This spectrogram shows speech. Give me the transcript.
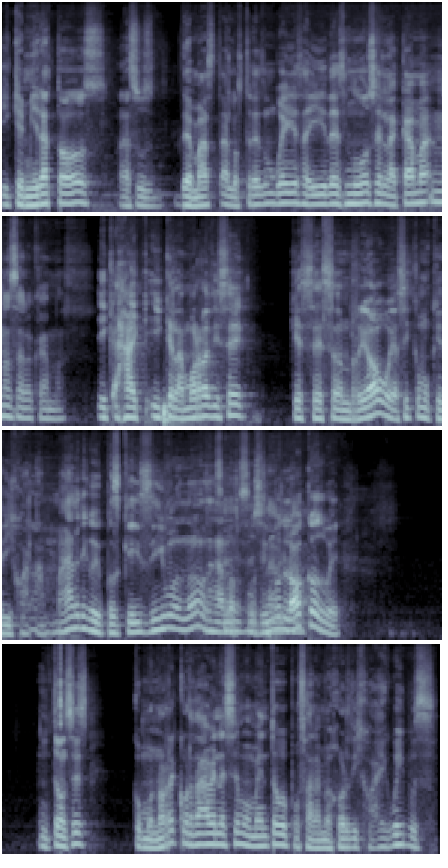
y que mira a todos, a sus demás, a los tres güeyes ahí desnudos en la cama, Nos alocamos. y, ajá, y que la morra dice que se sonrió, güey, así como que dijo, a la madre, güey, pues ¿qué hicimos, no? O sea, Sí, nos sí, pusimos claro. locos, güey. Entonces, como no recordaba en ese momento, güey, pues a lo mejor dijo, ay, güey, pues,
